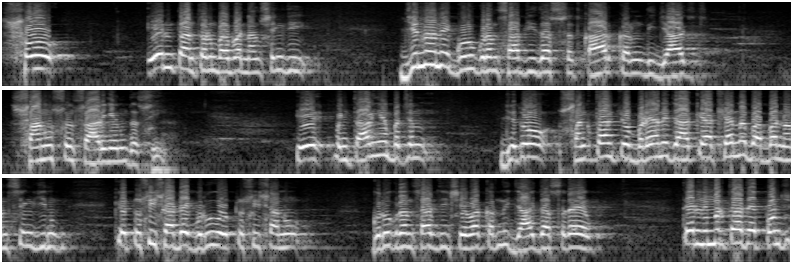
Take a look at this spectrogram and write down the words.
ਸੋ ਇਹ ਧੰਨ ਧੰਨ ਬਾਬਾ ਨੰਦ ਸਿੰਘ ਜੀ, ਜਿਨ੍ਹਾਂ ਨੇ ਗੁਰੂ ਗ੍ਰੰਥ ਸਾਹਿਬ ਜੀ ਦਾ ਸਤਿਕਾਰ ਕਰਨ ਦੀ ਇਜਾਜ਼ਤ ਸਾਨੂੰ ਸੰਸਾਰੀਆਂ ਨੂੰ ਦੱਸੀ। ਇਹ 45 ਬਚਨ ਜਦੋਂ ਸੰਗਤਾਂ ਚੋਂ ਬੜਿਆਂ ਨੇ ਜਾ ਕੇ ਆਖਿਆ, ਨਾ ਬਾਬਾ ਨੰਦ ਸਿੰਘ ਜੀ ਨੂੰ ਕਿ ਤੁਸੀਂ ਸਾਡੇ ਗੁਰੂ ਹੋ, ਤੁਸੀਂ ਸਾਨੂੰ ਗੁਰੂ ਗ੍ਰੰਥ ਸਾਹਿਬ ਦੀ ਸੇਵਾ ਕਰਨ ਦੀ ਇਜਾਜ਼ਤ ਦੱਸ ਰਹੇ ਹੋ। ਤੇ ਨਿਮਰਤਾ ਦੇ ਪੁੰਜ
